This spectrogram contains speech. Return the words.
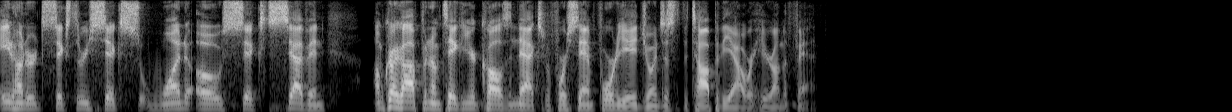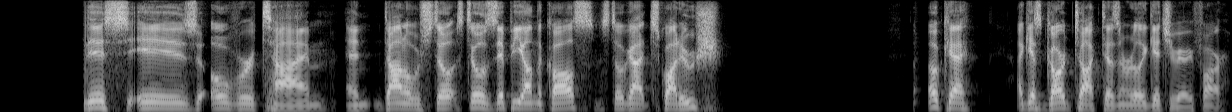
800 636 1067. I'm Craig Hoffman. I'm taking your calls next before Sam Fortier joins us at the top of the hour here on The Fan. This is overtime. And Donald, we're still still zippy on the calls. Still got squadoosh. Okay. I guess guard talk doesn't really get you very far.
